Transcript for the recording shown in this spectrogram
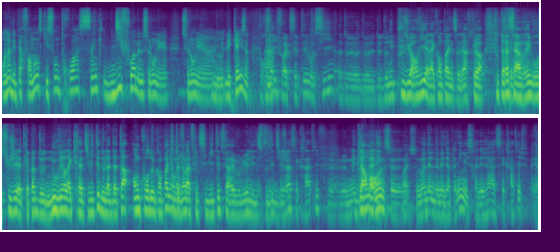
on a des performances qui sont 3, 5, 10 fois même selon les, selon les, euh, les cases. Pour Ah. ça, il faut accepter aussi de, de- de donner plusieurs vies à la campagne. C'est-à-dire que Tout à ça, c'est un vrai gros sujet, être capable de nourrir la créativité de la data en cours de campagne Tout en ayant fait. la flexibilité de faire évoluer les dispositifs. Déjà, c'est créatif. Le, le media Clairement, planning, ouais. ce, Ouais. ce modèle de média planning, il serait déjà assez créatif. Et euh,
